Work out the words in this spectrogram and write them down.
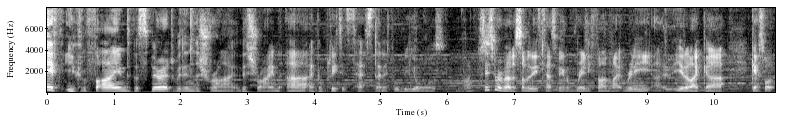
If you can find the spirit within the shrine, this shrine, uh, and complete its test, then it will be yours. I to remember some of these tests being really fun, like really, uh, you know, like uh, guess what,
